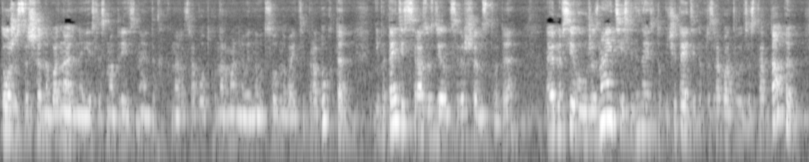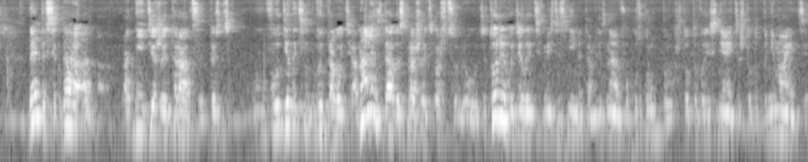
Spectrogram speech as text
тоже совершенно банальная, если смотреть на это как на разработку нормального инновационного IT-продукта. Не пытайтесь сразу сделать совершенство, да? Наверное, все вы уже знаете, если не знаете, то почитайте, как разрабатываются стартапы. Да, это всегда одни и те же итерации. То есть вы, делаете, вы проводите анализ, да, вы спрашиваете вашу целевую аудиторию, вы делаете вместе с ними, там, не знаю, фокус-группы, что-то выясняете, что-то понимаете,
